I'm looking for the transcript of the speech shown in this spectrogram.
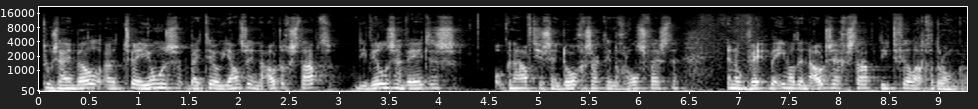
toen zijn wel uh, twee jongens bij Theo Jansen in de auto gestapt. Die willens en wetens ook een avondje zijn doorgezakt in de grolsvesten. En ook bij iemand in de auto zijn gestapt die te veel had gedronken.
